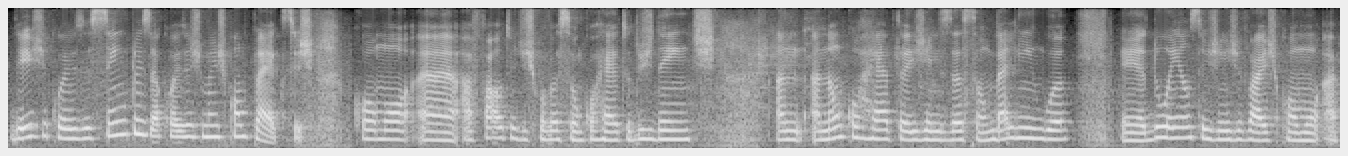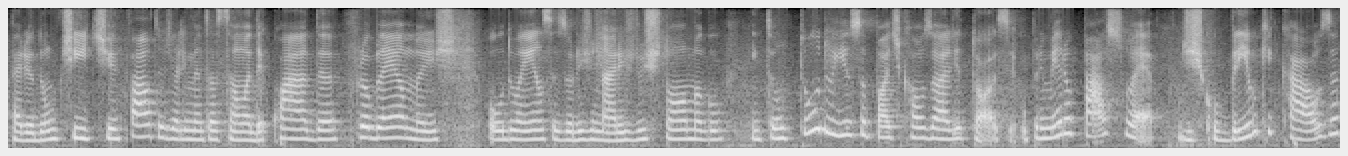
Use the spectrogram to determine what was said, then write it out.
desde coisas simples a coisas mais complexas, como é, a falta de escovação correta dos dentes, a, a não correta higienização da língua, é, doenças gengivais como a periodontite, falta de alimentação adequada, problemas ou doenças originárias do estômago. Então, tudo isso pode causar litose. O primeiro passo é descobrir o que causa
